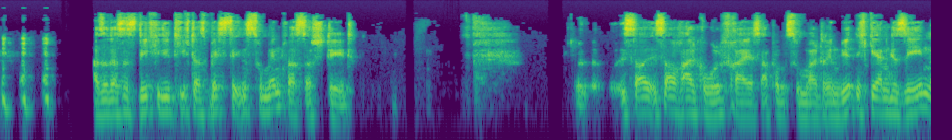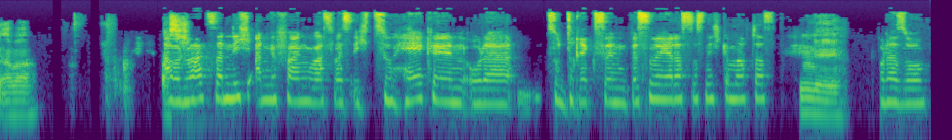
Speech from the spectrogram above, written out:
Also das ist definitiv das beste Instrument, was da steht. Ist, ist auch alkoholfreies ab und zu mal drin. Wird nicht gern gesehen, aber. Aber du hast dann nicht angefangen, was weiß ich, zu häkeln oder zu drechseln. Wissen wir ja, dass du es nicht gemacht hast. Nee. Oder so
